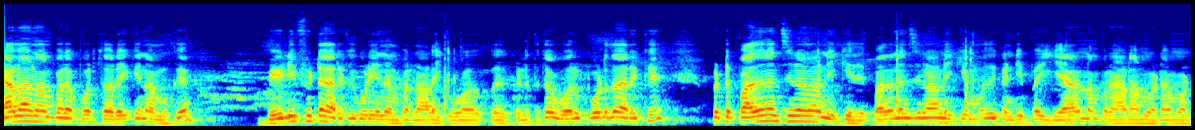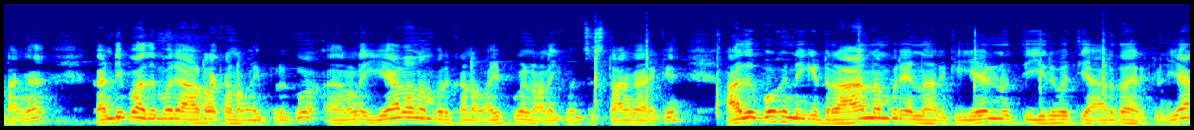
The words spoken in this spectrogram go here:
ஏழாம் நம்பரை பொறுத்த வரைக்கும் நமக்கு பெனிஃபிட்டாக இருக்கக்கூடிய நம்பர் நாளைக்கு கிட்டத்தட்ட ஒரு போர்டு தான் இருக்குது பட் பதினஞ்சு நாளாக நிற்கிது பதினஞ்சு நாள் நிற்கும் போது கண்டிப்பாக ஏழாம் நம்பர் ஆடாமல் விட மாட்டாங்க. கண்டிப்பாக அது மாதிரி ஆடுறக்கான வாய்ப்பு இருக்கும். அதனால் ஏழாம் நம்பருக்கான வாய்ப்புகள் நாளைக்கு கொஞ்சம் ஸ்ட்ராங்காக இருக்குது அது போக இன்றைக்கி ட்ரா நம்பர் என்ன இருக்குது ஏழ்நூற்றி இருபத்தி ஆறு தான் இருக்குது இல்லையா?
